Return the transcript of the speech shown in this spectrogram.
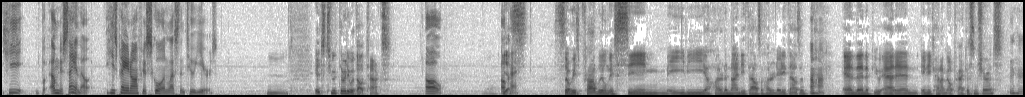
he. But I'm just saying though, he's paying off his school in less than two years. Hmm. It's two thirty without tax. Oh. Okay. Yes. So he's probably only seeing maybe 190,000, 180,000. Uh huh. And then if you add in any kind of malpractice insurance, Mm-hmm.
